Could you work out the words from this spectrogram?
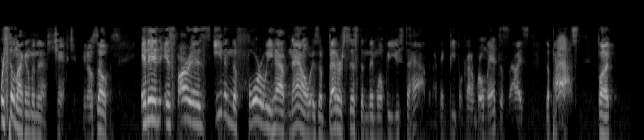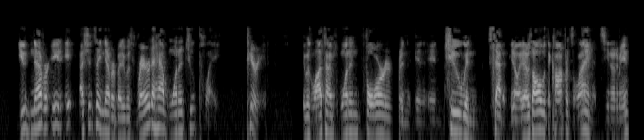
we're still not going to win the national championship. You know, so and then as far as even the four we have now is a better system than what we used to have, and I think people kind of romanticize the past, but you'd never, it, it, I should say never, but it was rare to have one and two play, period. It was a lot of times one and four and, and, and two and seven. You know, it was all with the conference alignments. You know what I mean?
